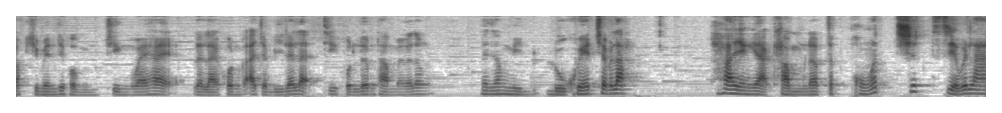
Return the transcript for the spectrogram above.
ด็อกิเมนต์ที่ผมทิ้งไว้ให้หลาย ๆ คนก็อาจจะมีแล้วแหละ ที่คนเริ่มทำมันก็ต้องไม่ต้องมีดูเควสใช่ไหมล่ะถ้ายังอยากทำนะแต่ผมว่าเชิดเสียเวลา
